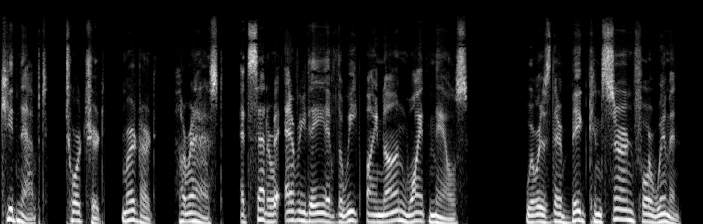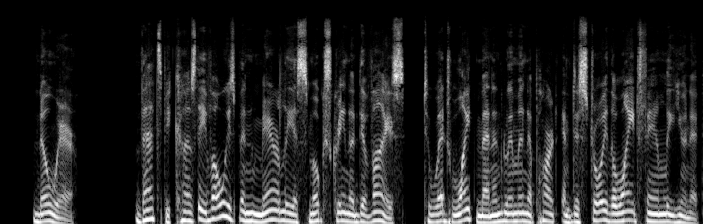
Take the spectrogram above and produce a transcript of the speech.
kidnapped, tortured, murdered, harassed, etc. every day of the week by non-white males. Where is their big concern for women? Nowhere. That's because they've always been merely a smokescreen a device, to wedge white men and women apart and destroy the white family unit.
